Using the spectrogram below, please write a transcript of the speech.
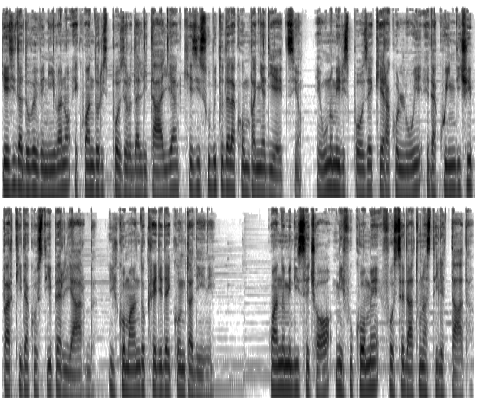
Chiesi da dove venivano e quando risposero dall'Italia chiesi subito della compagnia di Ezio e uno mi rispose che era con lui e da 15 partì da costì per gli Arb, il comando crede dai contadini. Quando mi disse ciò mi fu come fosse data una stilettata.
